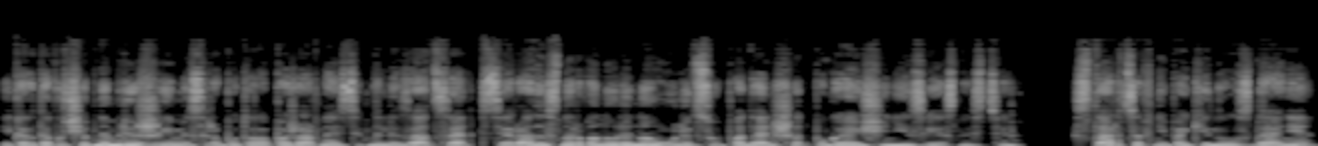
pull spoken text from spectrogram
И когда в учебном режиме сработала пожарная сигнализация, все радостно рванули на улицу, подальше от пугающей неизвестности. Старцев не покинул здание,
